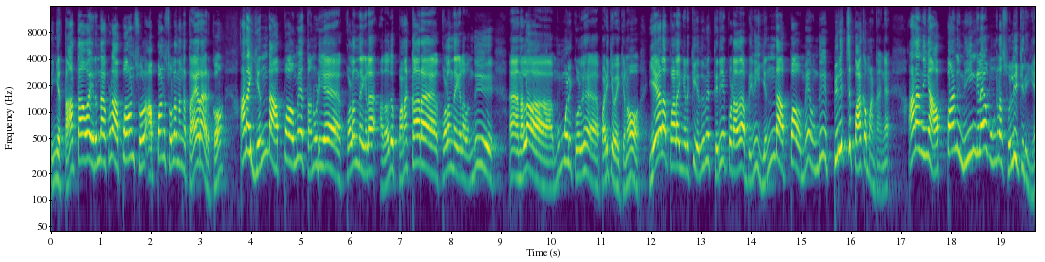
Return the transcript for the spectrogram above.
நீங்கள் தாத்தாவாக இருந்தால் கூட அப்பான்னு சொல் அப்பான்னு சொல்ல நாங்கள் தயாராக இருக்கோம். ஆனால் எந்த அப்பாவுமே தன்னுடைய குழந்தைகளை அதாவது பணக்கார குழந்தைகளை வந்து நல்லா மும்மொழி கொள்கை படிக்க வைக்கணும். ஏழைப்பாளைங்களுக்கு எதுவுமே தெரியக்கூடாது அப்படின்னு எந்த அப்பாவுமே வந்து பிரித்து பார்க்க மாட்டாங்க. ஆனால் நீங்கள் அப்பான்னு நீங்களே உங்களை சொல்லிக்கிறீங்க.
